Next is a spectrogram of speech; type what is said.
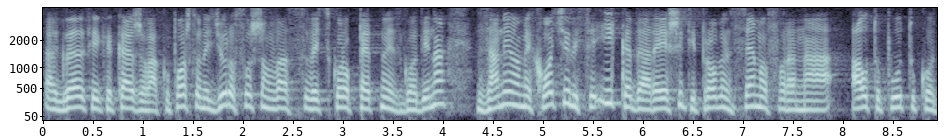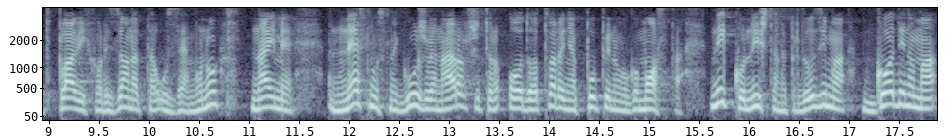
Gledateljka kaže ovako, poštovani Đuro, slušam vas već skoro 15 godina. Zanima me hoće li se ikada rešiti problem semafora na autoputu kod plavih horizonata u Zemunu. Naime, nesnosne gužve, naročito od otvaranja Pupinovog mosta. Niko ništa ne preduzima. Godinama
